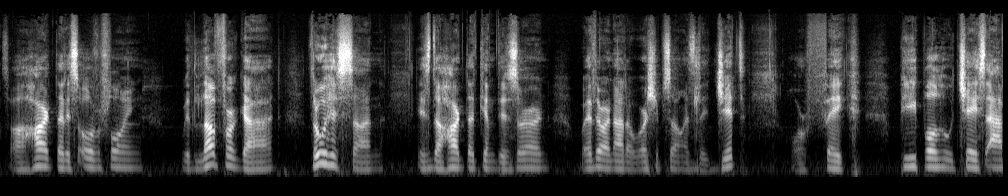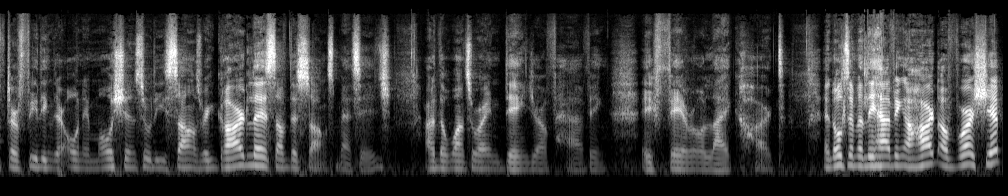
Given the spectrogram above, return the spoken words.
so, a heart that is overflowing with love for God through His Son is the heart that can discern whether or not a worship song is legit or fake. People who chase after feeding their own emotions through these songs, regardless of the song's message, are the ones who are in danger of having a Pharaoh like heart. And ultimately, having a heart of worship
